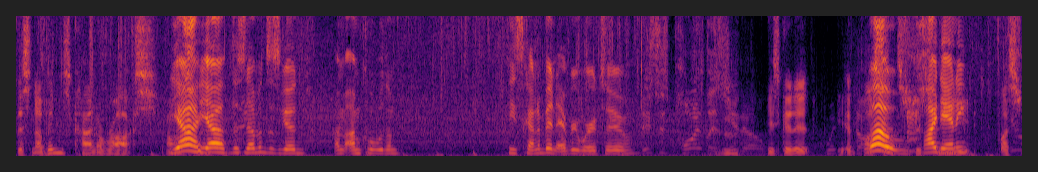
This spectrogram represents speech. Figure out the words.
This Nubbins kind of rocks. Yeah, honestly. yeah, this Nubbins is good. I'm, I'm cool with him. He's kind of been everywhere too. This is pointless, hmm. you know. He's good at. yeah, plus Whoa! it's just Hi, Danny. me- plus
